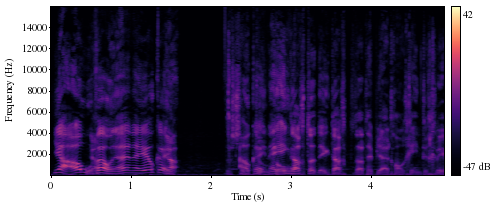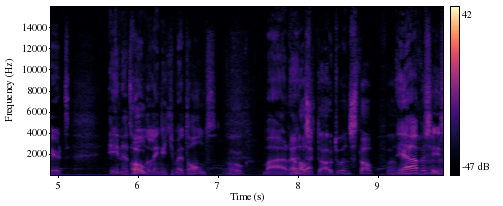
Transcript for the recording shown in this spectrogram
Ja, oh, Ja. wel. Nee, oké. Ja. Dus dat Oké, nee, ik dacht, dat, ik dacht dat heb jij gewoon geïntegreerd in het Ook. wandelingetje met de hond. ook. Maar, eh, En als da- ik de auto instap. en, Ja, eh, precies.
